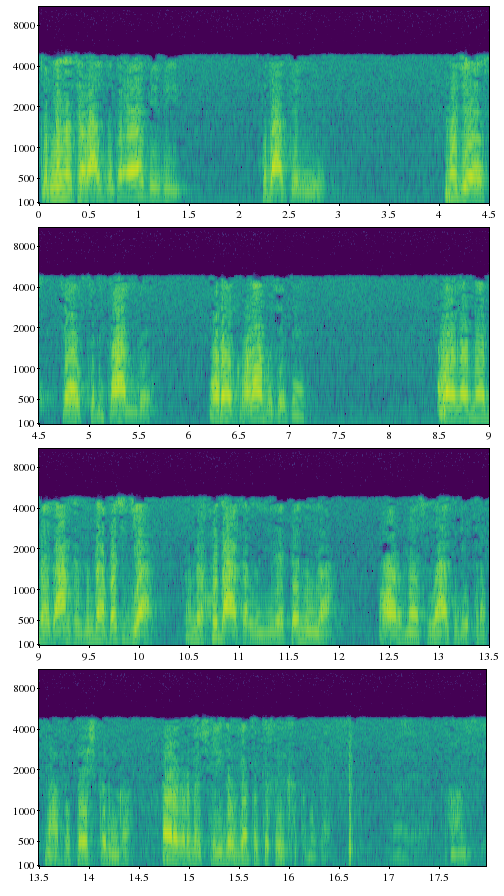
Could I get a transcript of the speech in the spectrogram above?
تو میں نے سوال نے کہا اے بی بی خدا کے لیے مجھے چیز سے نکال دے۔ اور ایک گھوڑا مجھے دے دے۔ اور اگر میں میدان سے زندہ بچ گیا تو میں خود آ کر زنجیریں پہنوں گا اور میں سزا کے لیے پھر اپنے آپ کو پیش کروں گا۔ اور اگر میں شہید ہو گیا تو کیسے ہی ختم ہو جائے۔ ہاں جی۔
